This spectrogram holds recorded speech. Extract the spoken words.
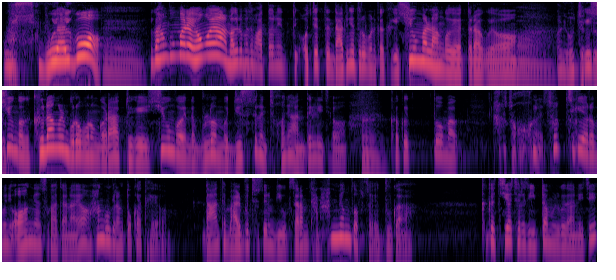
우씨, 이거 뭐야, 이거? 네. 이거 한국말이야, 영어야? 막 이러면서 봤더니 어쨌든 나중에 들어보니까 그게 쉬운 말로 한 거였더라고요. 어. 아니 되게 어쨌든 쉬운 거, 근황을 물어보는 거라 되게 쉬운 거였는데 물론 뭐 뉴스는 전혀 안 들리죠. 네. 그래서 또막 하루 종일 솔직히 여러분이 어학연수 가잖아요. 한국이랑 똑같아요. 나한테 말 붙여주는 미국 사람 단 한 명도 없어요. 누가? 그러니까 지하철에서 입 다물고 다니지.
